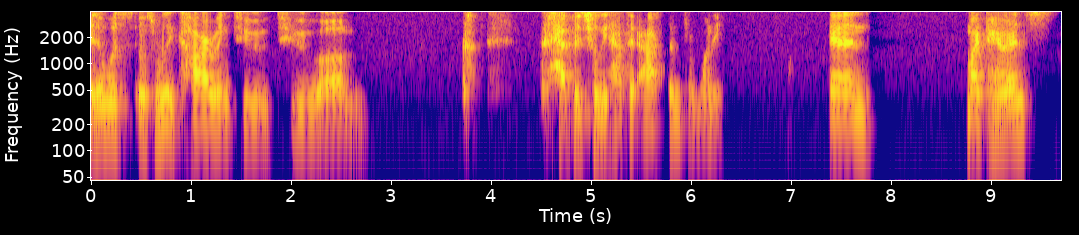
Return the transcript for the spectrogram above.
and it was it was really tiring to to um, habitually have to ask them for money. And my parents,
